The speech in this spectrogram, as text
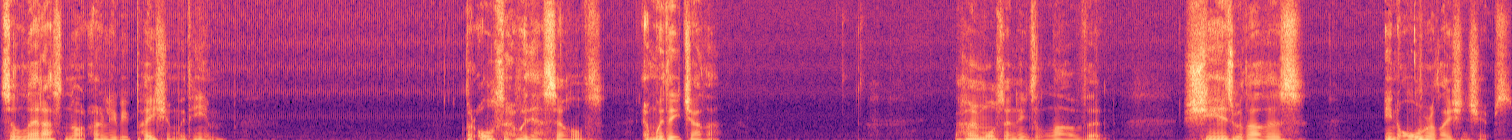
So let us not only be patient with Him, but also with ourselves and with each other. The home also needs a love that shares with others in all relationships.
